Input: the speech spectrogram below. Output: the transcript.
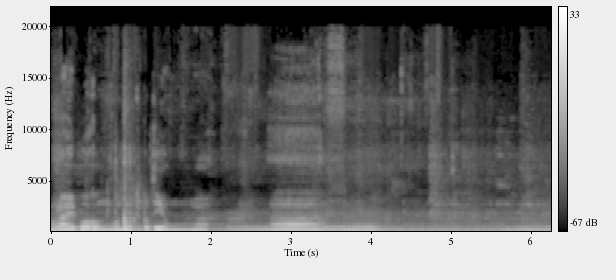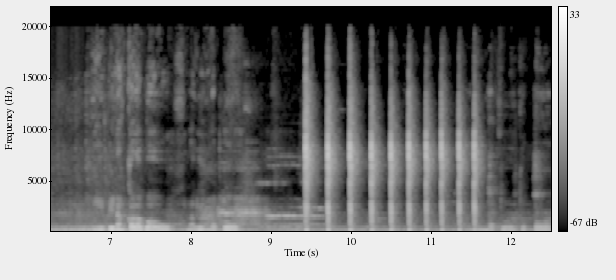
Marami po akong dito pati yung ah ah, ngipin ng kalabaw naging bato. Yung bato ito po.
